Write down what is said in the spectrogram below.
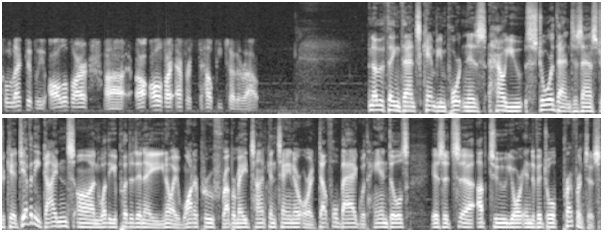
collectively all of our uh, all of our efforts to help each other out. Another thing that can be important is how you store that disaster kit. Do you have any guidance on whether you put it in a you know a waterproof Rubbermaid type container or a duffel bag with handles? Is it uh, up to your individual preferences?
